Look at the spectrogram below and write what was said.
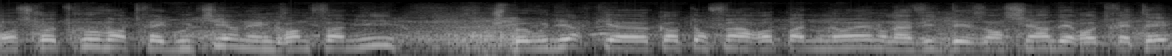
on se retrouve entre égoutiers, on est une grande famille. Je peux vous dire que quand on fait un repas de Noël, on invite des anciens, des retraités.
